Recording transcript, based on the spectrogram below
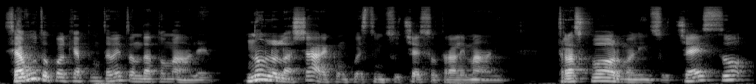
Se ha avuto qualche appuntamento andato male, non lo lasciare con questo insuccesso tra le mani. Trasforma l'insuccesso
